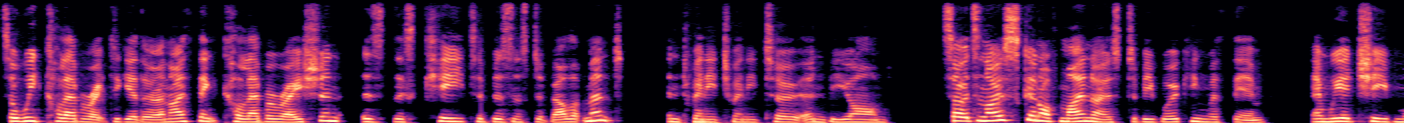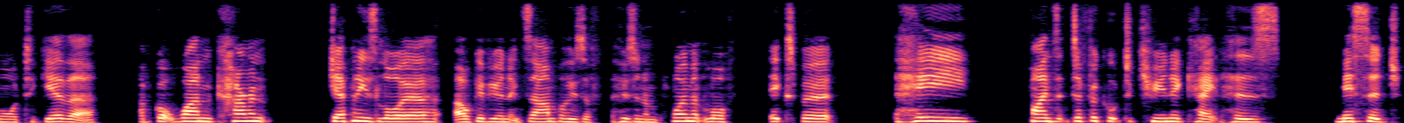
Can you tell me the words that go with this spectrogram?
so we collaborate together. And I think collaboration is the key to business development in hmm. 2022 and beyond. So it's no skin off my nose to be working with them and we achieve more together. I've got one current Japanese lawyer. I'll give you an example who's a, who's an employment law expert. He finds it difficult to communicate his message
